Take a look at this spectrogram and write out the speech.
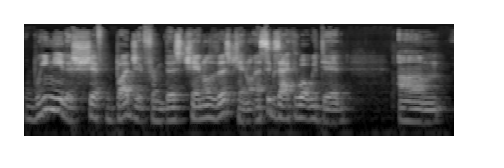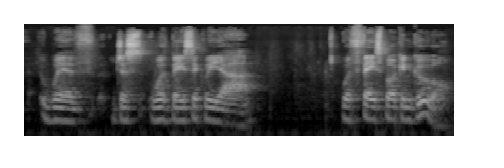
we need to shift budget from this channel to this channel. And that's exactly what we did um, with just with basically uh, with Facebook and Google.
